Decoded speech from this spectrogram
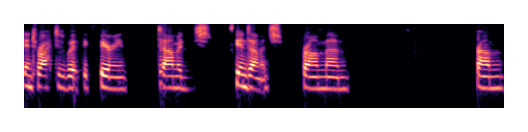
interacted with experience damage, skin damage from um, from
